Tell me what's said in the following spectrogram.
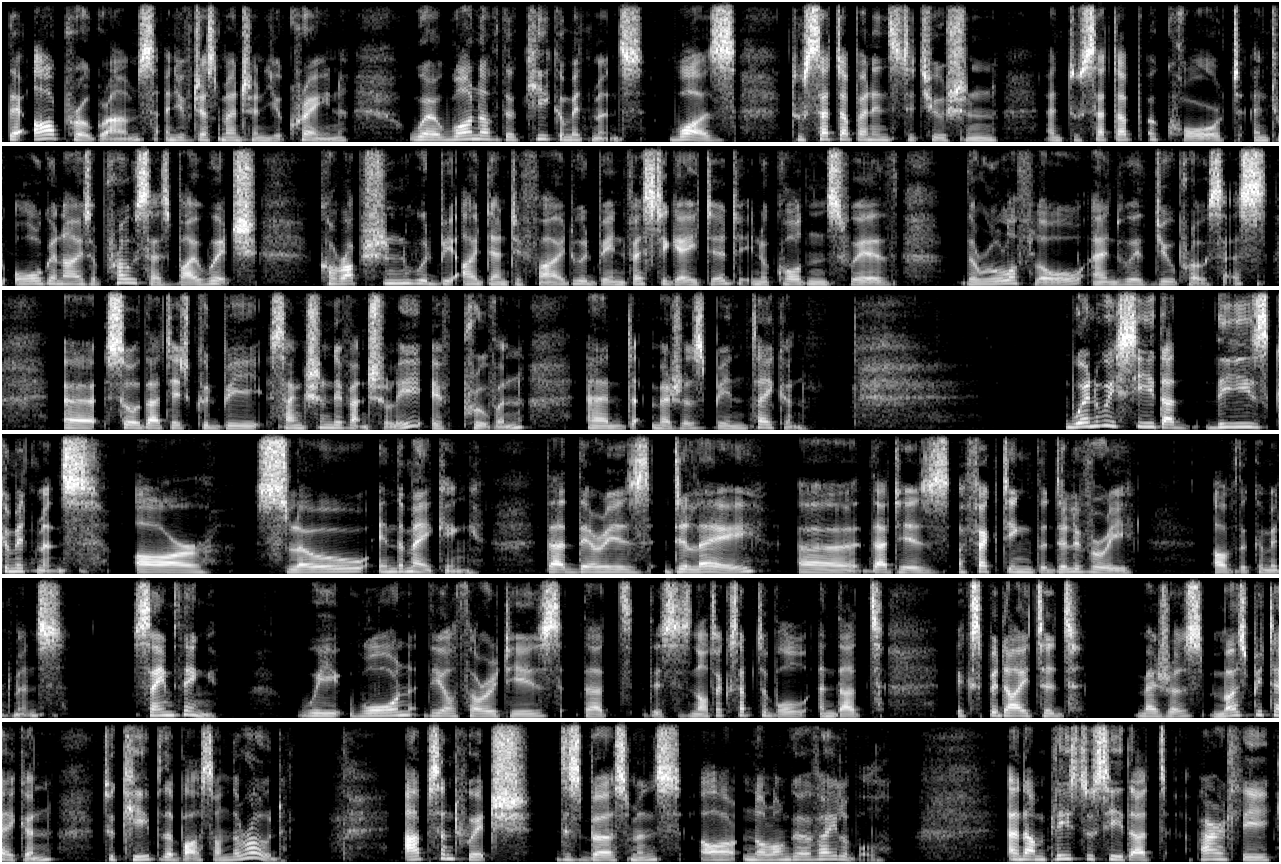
there are programs, and you've just mentioned Ukraine, where one of the key commitments was to set up an institution and to set up a court and to organize a process by which corruption would be identified, would be investigated in accordance with the rule of law and with due process, uh, so that it could be sanctioned eventually if proven and measures been taken. When we see that these commitments are slow in the making, that there is delay uh, that is affecting the delivery of the commitments, same thing. We warn the authorities that this is not acceptable and that expedited measures must be taken to keep the bus on the road. Absent which, disbursements are no longer available. And I'm pleased to see that apparently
